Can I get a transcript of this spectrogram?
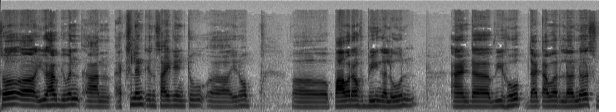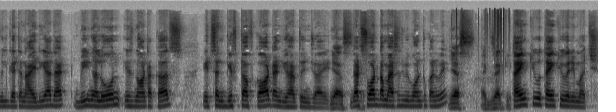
So uh, you have given an excellent insight into uh, you know uh, power of being alone, and uh, we hope that our learners will get an idea that being alone is not a curse; it's a gift of God, and you have to enjoy it. Yes, That's what the message we want to convey. Yes, exactly. Thank you. Thank you very much.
